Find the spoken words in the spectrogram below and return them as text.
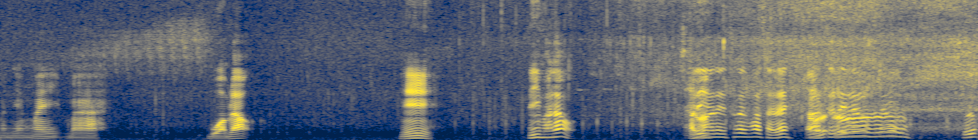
มันยังไม่มาบวมแล้ว นี่ นี่มาแล้วเอะไรอะไรช่วยพ่อใส่เลย เออเดี๋ยวเดี๋ยวเดี๋ยวเดี๋ยวปึ๊บ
